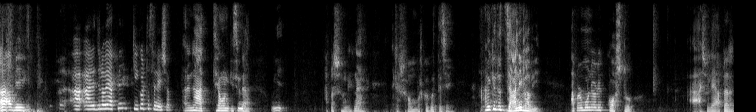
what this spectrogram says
ভাবি। আ- আরে দুলা ভাই আপনি কি করতেছেন এইসব? আরে না তেমন কিছু না। ওই আপনার সঙ্গে না একটা সম্পর্ক করতে চাই। আমি কিন্তু জানি ভাবি আপনার মনে অনেক কষ্ট। আসলে আপনার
